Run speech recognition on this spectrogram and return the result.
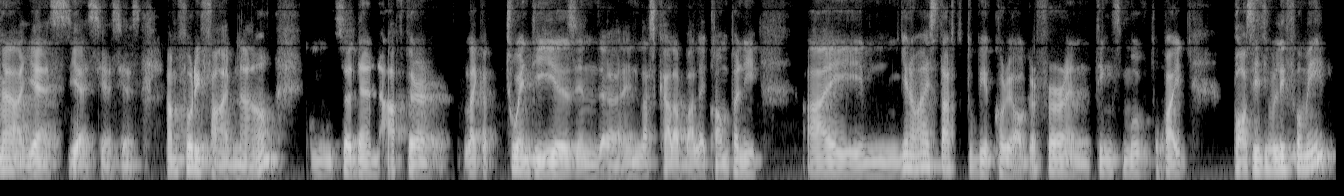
Ah, yes, yes, yes, yes. I'm 45 now. And so then after like a 20 years in the in La Scala Ballet Company, I you know, I started to be a choreographer and things moved quite positively for me.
